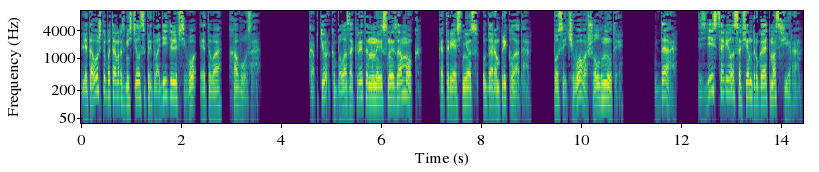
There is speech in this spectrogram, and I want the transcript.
для того, чтобы там разместился предводитель всего этого хавоза. Коптерка была закрыта на навесной замок, который я снес ударом приклада, после чего вошел внутрь. Да, здесь царила совсем другая атмосфера.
